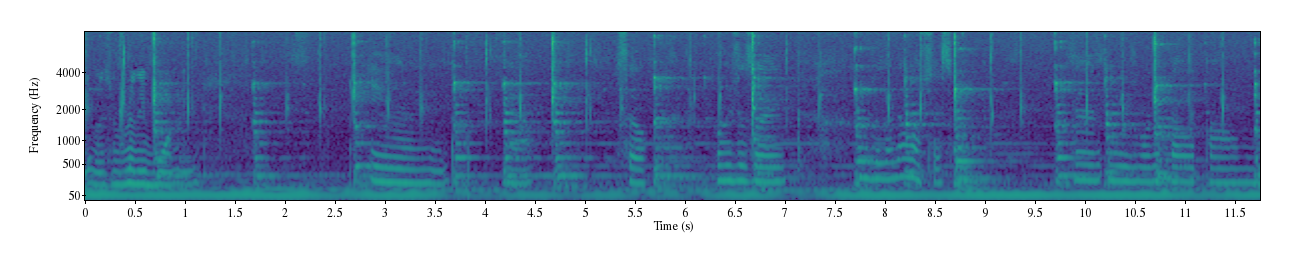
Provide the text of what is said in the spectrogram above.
gonna it. Was really boring. And yeah, so I was just like, I was like, I'll watch this one. And it was one about um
